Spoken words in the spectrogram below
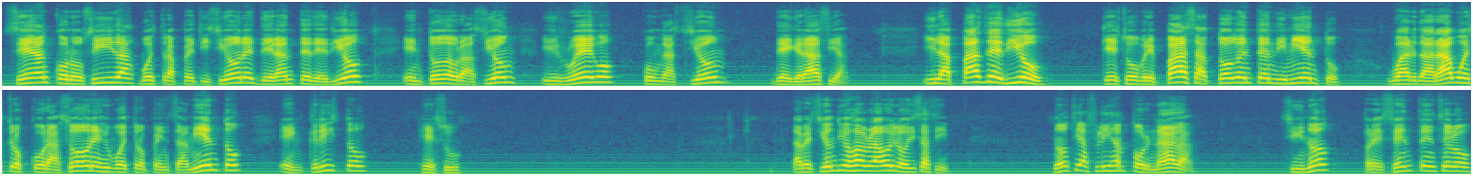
sean conocidas vuestras peticiones delante de Dios en toda oración y ruego con acción de gracia. Y la paz de Dios, que sobrepasa todo entendimiento, guardará vuestros corazones y vuestros pensamientos en Cristo Jesús. La versión Dios habla hoy lo dice así. No se aflijan por nada, sino preséntenselo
